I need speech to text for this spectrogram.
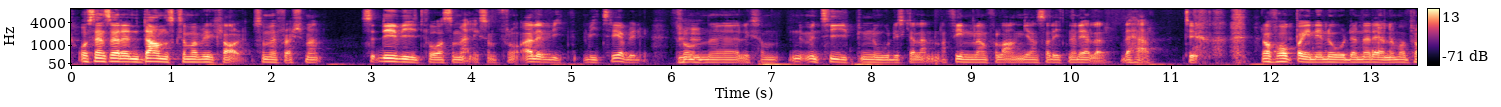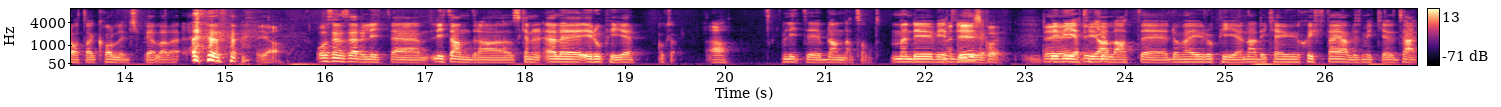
Och sen så är det en dansk som har blivit klar, som är freshman. Så det är vi två som är liksom från, eller vi, vi tre blir det. Från Mhm. eh, liksom, men typ nordiska länderna. Finland får land gränsa dit när det gäller det här. Typ. De får hoppa in i Norden när det gäller när man pratar college-spelare. Ja. Och sen så är det lite, lite andra, skandin- eller europeer också. Ja. Lite blandat sånt. Men det vet Men vi det är ju. skoj. Det, vet vi ju alla att eh, de här européerna, det kan ju skifta jävligt mycket. Så här,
